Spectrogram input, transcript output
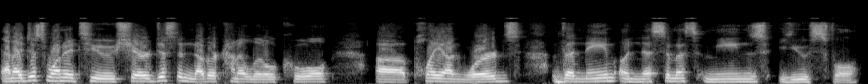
And I just wanted to share just another kind of little cool uh, play on words. The name Onesimus means useful.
